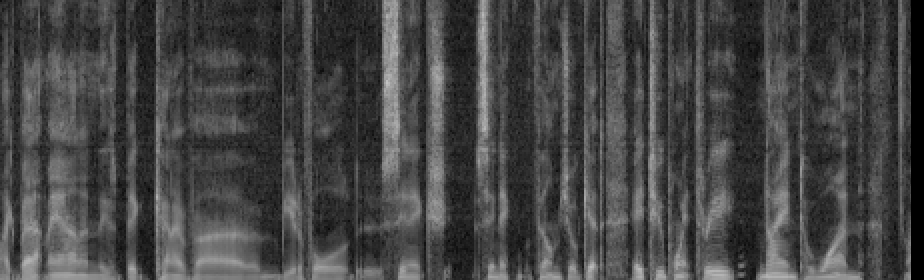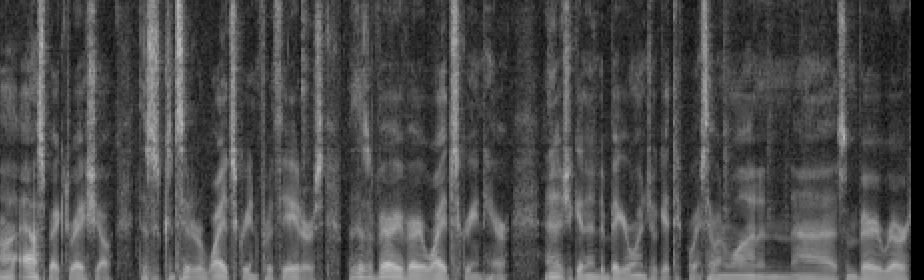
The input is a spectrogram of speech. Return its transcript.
like Batman and these big kind of uh, beautiful scenic scenic films you'll get a 2.39 to 1 uh, aspect ratio. This is considered a widescreen for theaters, but there's a very, very wide screen here. And as you get into bigger ones, you'll get 2.71 and uh, some very rare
